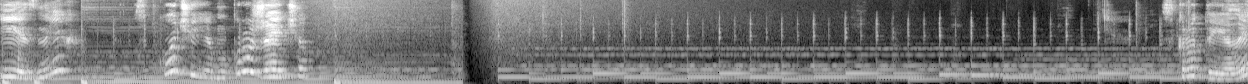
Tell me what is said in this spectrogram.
І з них скочуємо кружечок. Скрутили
